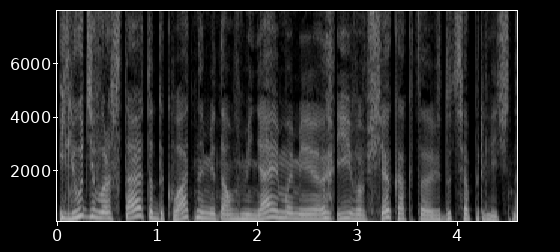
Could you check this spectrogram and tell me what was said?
И люди вырастают адекватными, там, вменяемыми и вообще как-то ведут себя прилично.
